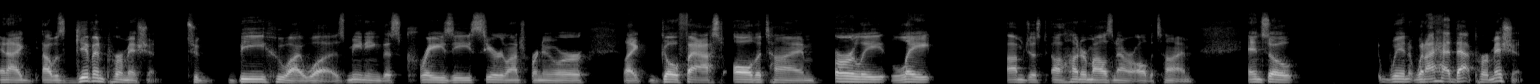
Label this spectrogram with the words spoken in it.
and I I was given permission to be who I was, meaning this crazy serial entrepreneur, like go fast all the time, early, late. I'm just 100 miles an hour all the time. And so when when I had that permission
